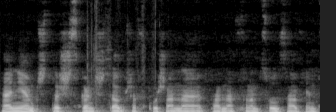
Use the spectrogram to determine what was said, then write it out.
Ja nie wiem, czy się skończy dobrze wkurzane pana Francuza, więc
